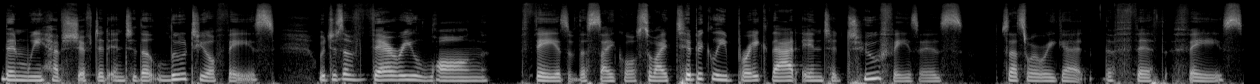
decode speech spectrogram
then we have shifted into the luteal phase, which is a very long phase of the cycle. So I typically break that into two phases. So that's where we get the fifth phase.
